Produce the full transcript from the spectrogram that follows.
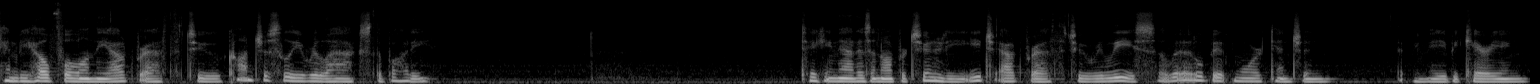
Can be helpful on the out breath to consciously relax the body. Taking that as an opportunity, each out breath, to release a little bit more tension that we may be carrying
